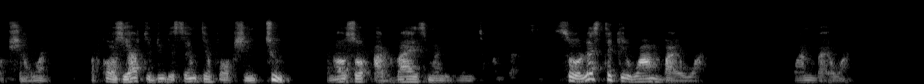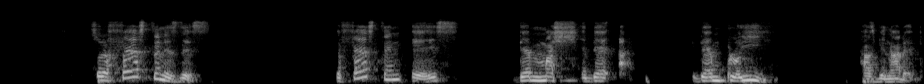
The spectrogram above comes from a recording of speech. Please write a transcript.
option one. Of course, you have to do the same thing for option two and also advise management on that. So let's take it one by one, one by one. So the first thing is this. The first thing is the, the, the employee has been added.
